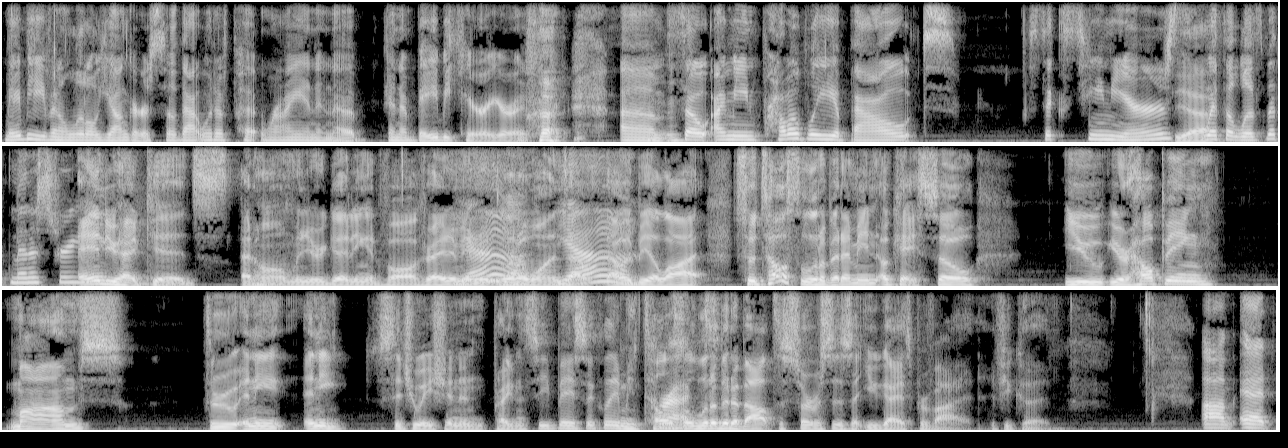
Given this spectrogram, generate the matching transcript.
maybe even a little younger. So that would have put Ryan in a in a baby carrier. um, so I mean, probably about 16 years Yeah. with Elizabeth Ministry. and you had kids at home when you were getting involved, right? I mean, Yeah, little ones. That, yeah. that would be a lot. So tell us a little bit. I mean, okay, so you you're helping moms through any any situation in pregnancy, basically. I mean, tell us a little bit about the services that you guys provide, if you could. Um, at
